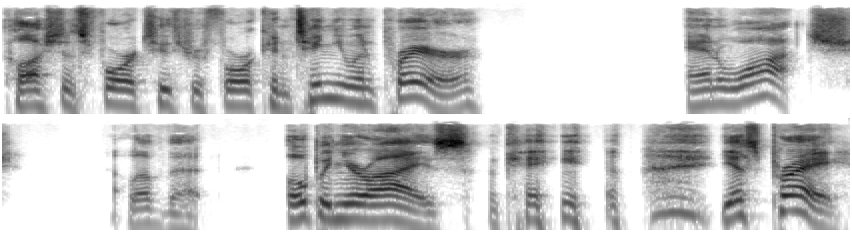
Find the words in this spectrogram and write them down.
Colossians 4, 2 through 4. Continue in prayer and watch. I love that. Open your eyes. Okay. yes, pray,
